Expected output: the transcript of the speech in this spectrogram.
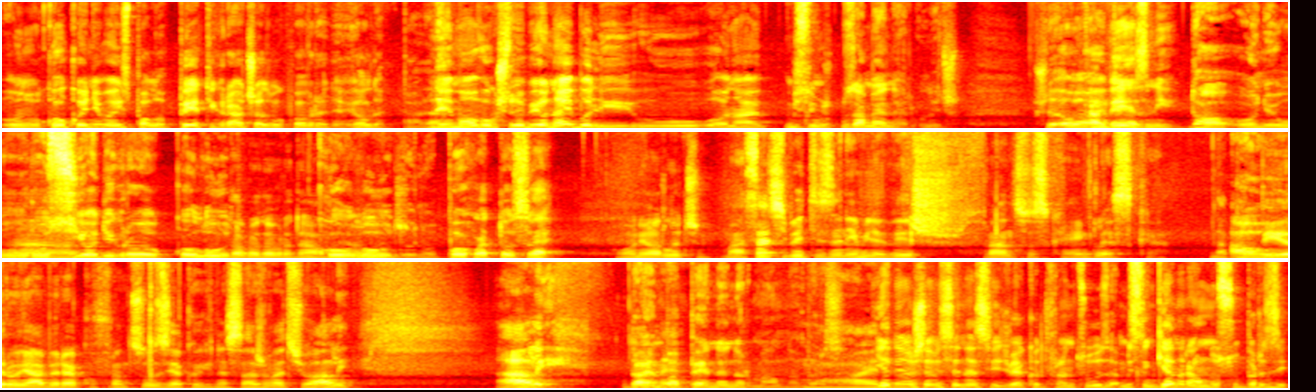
ono, koliko je njima ispalo? Pet igrača zbog povrede, jel da? Pa da. Nema ovog što je bio najbolji u, onaj, mislim, za mene, lično. Što je onaj Kante? vezni, da, on je u Rusiji odigrao ko lud. Dobro, dobro, da. Ko lud, ono, pohvato sve. On je odličan. Ma sad će biti zanimljiv, viš, francuska, engleska. Na Au. papiru ja bih rekao francuzi ako ih ne sažvaću, ali... Ali... Da, ne- Mbappé je nenormalno brzo. Ajde. Jedino što mi se ne sviđa je kod Francuza, mislim, generalno su brzi,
